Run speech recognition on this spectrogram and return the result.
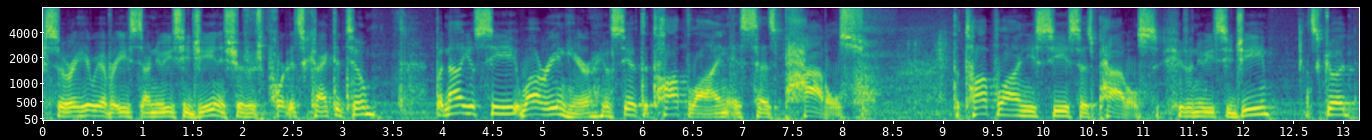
so right here we have our, our new ECG and it shows which port it's connected to. But now you'll see, while we're in here, you'll see at the top line it says paddles. The top line you see says paddles. Here's a new ECG, that's good,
